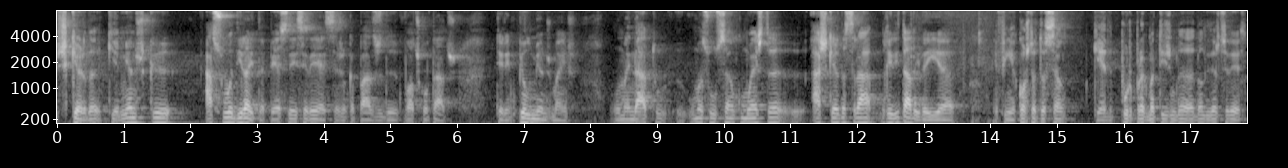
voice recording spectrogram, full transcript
esquerda, que a menos que à sua direita, PSD e CDS, sejam capazes de votos contados terem pelo menos mais um mandato, uma solução como esta à esquerda será reeditada. E daí a, enfim, a constatação que é de puro pragmatismo da, da líder do CDS.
